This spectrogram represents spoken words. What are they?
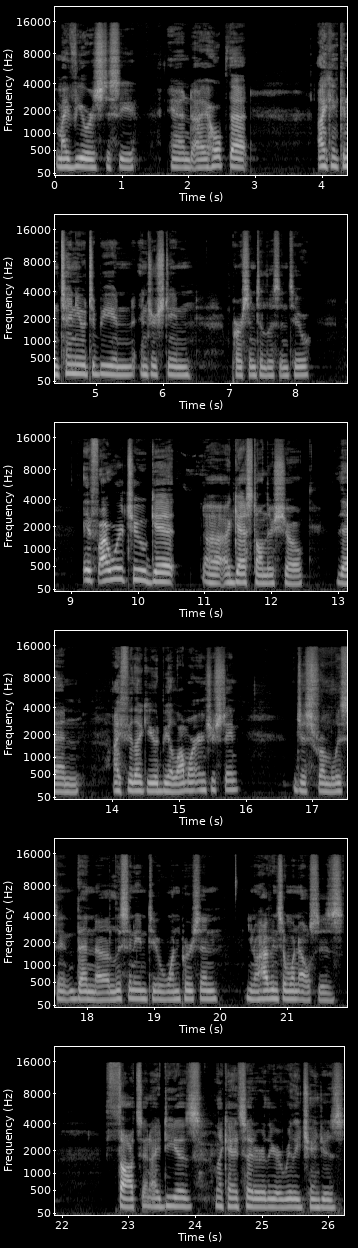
my viewers to see and I hope that I can continue to be an interesting person to listen to if I were to get uh, a guest on this show, then I feel like it would be a lot more interesting just from listen than uh, listening to one person. You know, having someone else's thoughts and ideas, like I had said earlier, really changes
